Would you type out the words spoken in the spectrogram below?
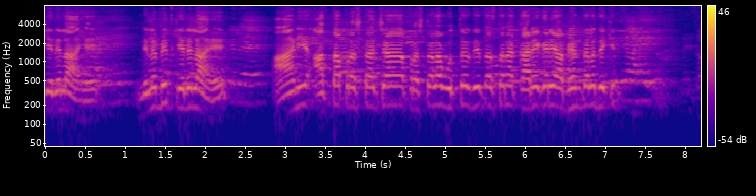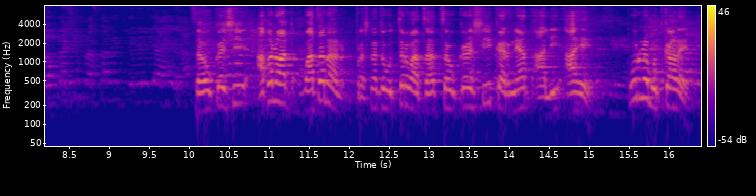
केलेला आहे. निलंबित केलेला आहे. आणि आता प्रश्नाच्या प्रश्नाला उत्तर देत असताना कार्यकारी अभियंत्याला देखील चौकशी आपण वाचा ना. प्रश्नाचं उत्तर वाचा. चौकशी करण्यात आली आहे. पूर्ण भूतकाळ आहे.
